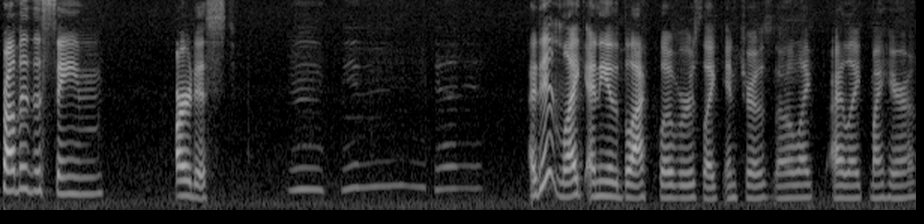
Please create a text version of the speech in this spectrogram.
Probably the same artist. I didn't like any of the Black Clover's like intros though. Like I like My Hero.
